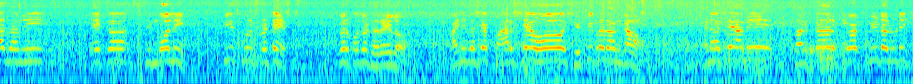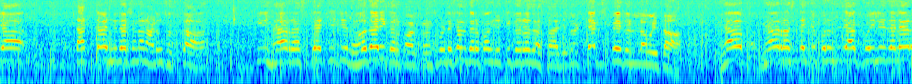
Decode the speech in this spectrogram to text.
आज आमी एक सिंबॉलीक पिसफूल प्रोटेस्ट करपाचो ठरयलो आनी जशें पार्शे हो शेती प्रधान गांव आनी अशें आमी सरकार किंवा पी डब्ल्यू डीच्या तात्काळ निदर्शनान हाडूंक सोदता की ह्या रस्त्याची जी रहदारी करपाक ट्रान्सपोर्टेशन करपाक ज्याची गरज आसा जेचो टॅक्स पे केल्लो वयता ह्या ह्या रस्त्याची परिस्थिती आज पयली जाल्यार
